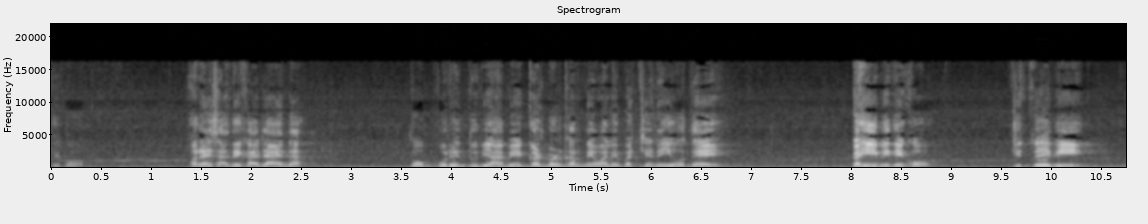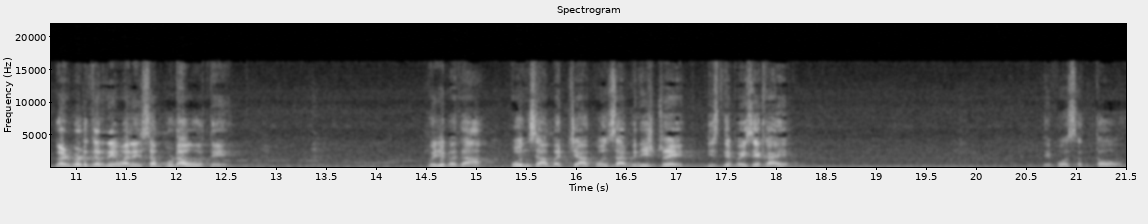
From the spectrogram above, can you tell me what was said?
देखो, और ऐसा देखा जाए ना तो पूरी दुनिया में गड़बड़ करने वाले बच्चे नहीं होते कहीं भी देखो, जितने भी गड़बड़ करने वाले सब बुढ़ाऊ होते हैं। मुझे बता, कौन सा बच्चा, कौन सा मिनिस्टर है जिसने पैसे खाए? देखो संतो,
